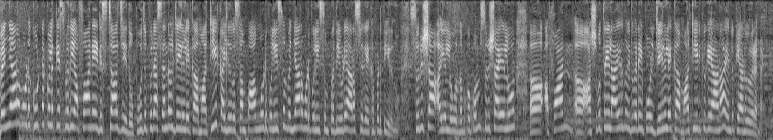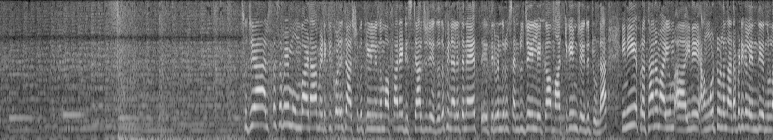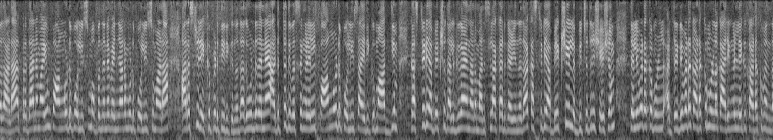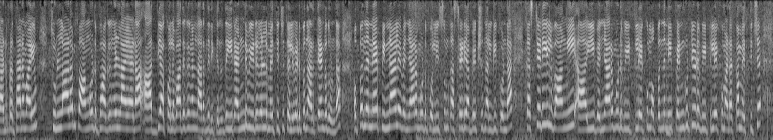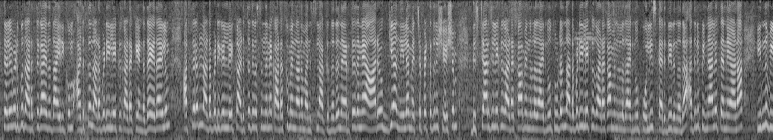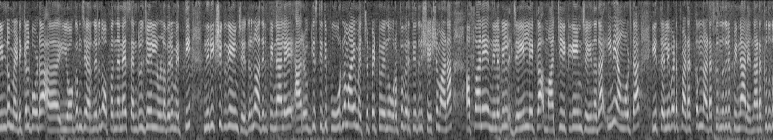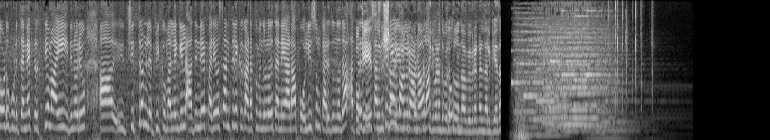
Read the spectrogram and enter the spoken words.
വെഞ്ഞാറമൂട് കൂട്ടക്കൊലക്കേസ് പ്രതി അഫാനെ ഡിസ്ചാർജ് ചെയ്തു. പൂജപ്പുര സെൻട്രൽ ജയിലിലേക്ക് മാറ്റി. കഴിഞ്ഞ ദിവസം പാങ്ങോട് പോലീസും വെഞ്ഞാറമൂട് പോലീസും പ്രതിയുടെ അറസ്റ്റ് രേഖപ്പെടുത്തിയിരുന്നു. സുനിഷ അയ്യല്ലൂർ നമുക്കൊപ്പം. സുനിഷ അയ്യല്ലൂർ അഫാൻ ആശുപത്രിയിലായിരുന്നു. ഇതുവരെ ഇപ്പോൾ ജയിലിലേക്ക് മാറ്റിയിരിക്കുകയാണ്. എന്തൊക്കെയാണ് വിവരങ്ങൾ? സുജയ അല്പസമയം മുമ്പാണ് മെഡിക്കൽ കോളേജ് ആശുപത്രിയിൽ നിന്നും അഫാനെ ഡിസ്ചാർജ് ചെയ്തത്. പിന്നാലെ തന്നെ തിരുവനന്തപുരം സെൻട്രൽ ജയിലിലേക്ക് മാറ്റുകയും ചെയ്തിട്ടുണ്ട്. ഇനി പ്രധാനമായും ഇനി അങ്ങോട്ടുള്ള നടപടികൾ എന്ത് എന്നുള്ളതാണ്. പ്രധാനമായും പാങ്ങോട് പോലീസും ഒപ്പം തന്നെ വെഞ്ഞാറമൂട് പോലീസുമാണ് അറസ്റ്റ് രേഖപ്പെടുത്തിയിരിക്കുന്നത്. അതുകൊണ്ട് തന്നെ അടുത്ത ദിവസങ്ങളിൽ പാങ്ങോട് പോലീസായിരിക്കും ആദ്യം കസ്റ്റഡി അപേക്ഷ നൽകുക എന്നാണ് മനസ്സിലാക്കാൻ കഴിയുന്നത്. കസ്റ്റഡി അപേക്ഷയിൽ ലഭിച്ചതിന് ശേഷം തെളിവടക്കമുള്ള തെളിവടക്കടക്കമുള്ള കാര്യങ്ങളിലേക്ക് കടക്കുമെന്നതാണ്. പ്രധാനമായും ചുള്ളാളം പാങ്ങോട് ഭാഗങ്ങളിലായാണ് ആദ്യ കൊലപാതകങ്ങൾ നടന്നിരിക്കുന്നത്. ഈ രണ്ട് വീടുകളിലും എത്തിച്ച് തെളിവെടുപ്പ് നടത്തേണ്ടതുണ്ട്. ഒപ്പം തന്നെ പിന്നാലെ വെഞ്ഞാറമൂട് പോലീസും കസ്റ്റഡി അപേക്ഷ നൽകിക്കൊണ്ട് കസ്റ്റഡിയിൽ വാങ്ങി ഈ വെഞ്ഞാറമൂട് വീട്ടിലേക്കും ഒപ്പം തന്നെ ഈ പെൺകുട്ടിയുടെ വീട്ടിലേക്കും അടക്കം എത്തിച്ച് തെളിവെടുപ്പ് നടത്തുക എന്നതായിരിക്കും അടുത്ത നടപടിയിലേക്ക് കടക്കേണ്ടത്. ഏതായാലും അത്തരം നടപടികളിലേക്ക് അടുത്ത ദിവസം തന്നെ കടക്കുമെന്നാണ് മനസ്സിലാക്കുന്നത്. നേരത്തെ തന്നെ ആരോഗ്യ നില മെച്ചപ്പെട്ടതിന് ശേഷം ഡിസ്ചാർജിലേക്ക് കടക്കാം എന്നുള്ളതായിരുന്നു. തുടർ നടപടിയിലേക്ക് കടക്കാം എന്നുള്ളതായിരുന്നു പോലീസ് കരുതിയിരുന്നത്. അതിന് പിന്നാലെ തന്നെയാണ് ഇന്ന് വീണ്ടും മെഡിക്കൽ ബോർഡ് യോഗം ചേർന്നിരുന്നു. ഒപ്പം തന്നെ സെൻട്രൽ ജയിലിലുള്ളവരും എത്തി നിരീക്ഷിക്കുകയും ചെയ്തിരുന്നു. അതിന് പിന്നാലെ ആരോഗ്യസ്ഥിതി പൂർണമായും മെച്ചപ്പെട്ടു എന്ന് ഉറപ്പുവരുത്തിയതിനു ശേഷമാണ് അഫാനെ നിലവിൽ ജയിലിലേക്ക് മാറ്റിയിരിക്കുകയും ചെയ്യുന്നത്. ഇനി അങ്ങോട്ട് ഈ തെളിവെടുപ്പ് അടക്കം നടക്കുന്നതിന് പിന്നാലെ നടക്കുന്നതോടുകൂടി തന്നെ കൃത്യമായി ഇതിനൊരു ചിത്രം ലഭിക്കും. അല്ലെങ്കിൽ അതിന്റെ പര്യവസാനത്തിലേക്ക് കടക്കുമെന്നുള്ളത് തന്നെയാണ് പോലീസും കരുതുന്നത്. അത്രയും അത്തരത്തിൽ തിരുവനന്തപുരത്ത് നിന്ന് വിവരങ്ങൾ നൽകിയത്.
